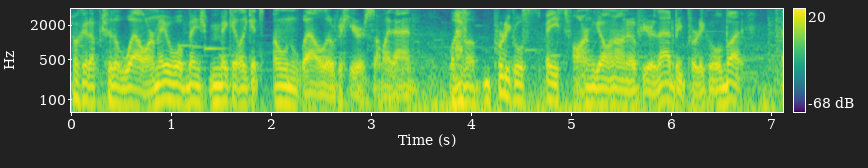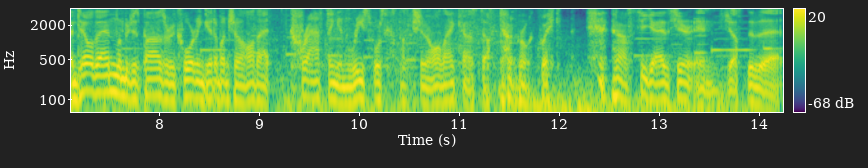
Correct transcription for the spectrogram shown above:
hook it up to the well. Or maybe we'll make it like its own well over here or something like that. We'll have a pretty cool space farm going on over here. That'd be pretty cool. But until then, let me just pause the recording, get a bunch of all that crafting and resource collection, all that kind of stuff done real quick. And I'll see you guys here in just a bit.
